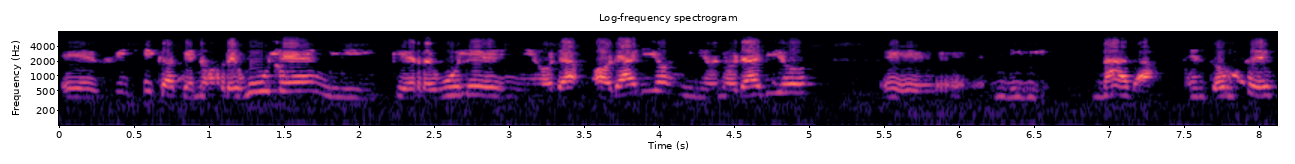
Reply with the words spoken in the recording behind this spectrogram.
eh, física que nos regule, ni que regule ni hora- horarios, ni honorarios, eh, ni nada. Entonces,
